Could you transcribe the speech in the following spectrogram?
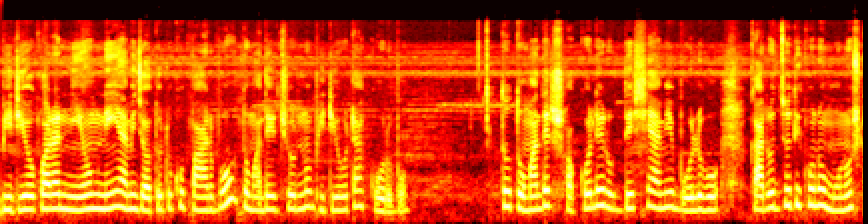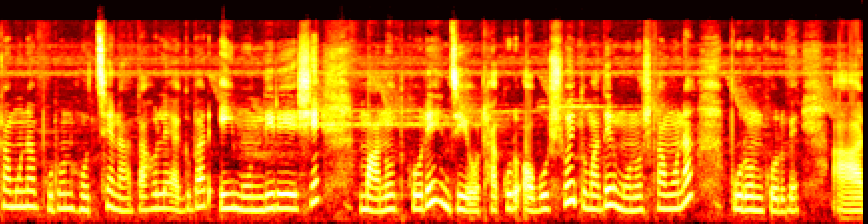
ভিডিও করার নিয়ম নেই। আমি যতটুকু পারব তোমাদের জন্য ভিডিওটা করব। তো তোমাদের সকলের উদ্দেশ্যে আমি বলব, কারোর যদি কোনো মনস্কামনা পূরণ হচ্ছে না, তাহলে একবার এই মন্দিরে এসে মানত করে যেও। ঠাকুর অবশ্যই তোমাদের মনস্কামনা পূরণ করবে। আর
